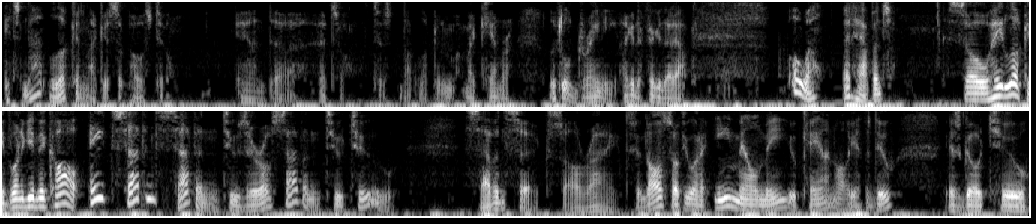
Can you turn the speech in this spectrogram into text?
it's not looking like it's supposed to. And, uh, that's all. It's just not looking, my camera, a little grainy. I got to figure that out. Oh well, that happens. So, hey, look, if you want to give me a call, 877-207-2276. All right. And also, if you want to email me, you can. All you have to do is go to,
